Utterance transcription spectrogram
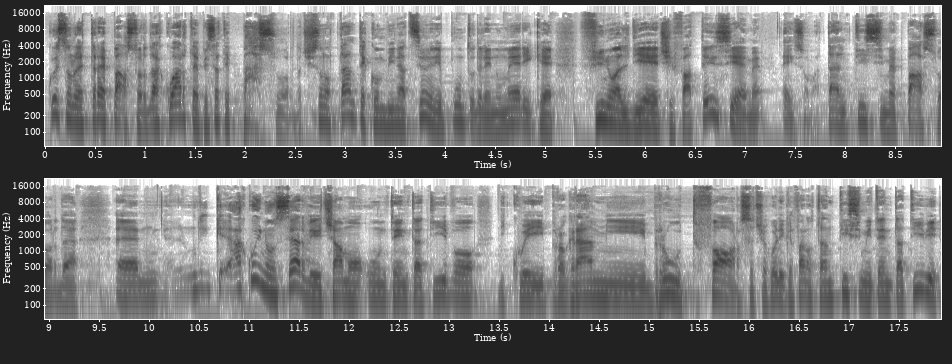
queste sono le tre password, la quarta è pensate password, ci sono tante combinazioni di punto delle numeriche fino al 10 fatte insieme. E insomma tantissime password ehm, a cui non serve diciamo un tentativo di quei programmi brute force, cioè quelli che fanno tantissimi tentativi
